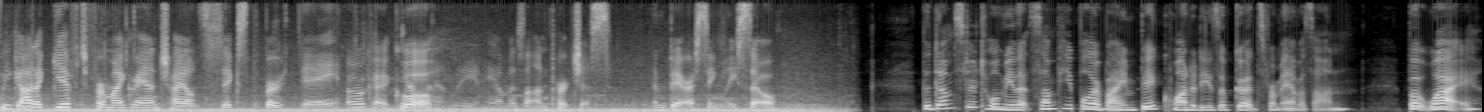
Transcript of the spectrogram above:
we got a gift for my grandchild's sixth birthday. Okay, cool. Definitely an Amazon purchase. Embarrassingly so. The dumpster told me that some people are buying big quantities of goods from Amazon. But why?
